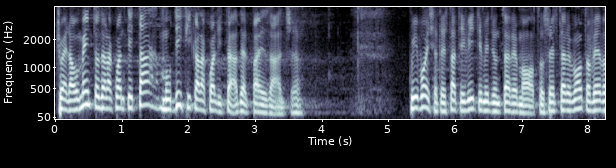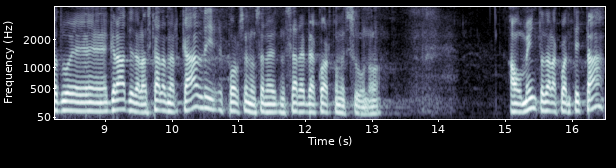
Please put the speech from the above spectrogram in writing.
Cioè l'aumento della quantità modifica la qualità del paesaggio. Qui voi siete stati vittime di un terremoto. Se il terremoto aveva due gradi della scala Mercalli, forse non se ne sarebbe accorto nessuno. Aumento della quantità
